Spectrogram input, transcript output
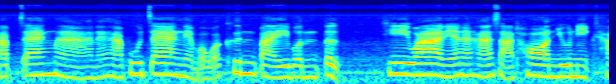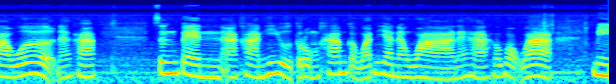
รับแจ้งมานะคะผู้แจ้งเนี่ยบอกว่าขึ้นไปบนตึกที่ว่าเนี้นะคะสาทรยูนิคทาวเวอร์นะคะซึ่งเป็นอาคารที่อยู่ตรงข้ามกับวัดยานาวานะคะเขาบอกว่ามี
